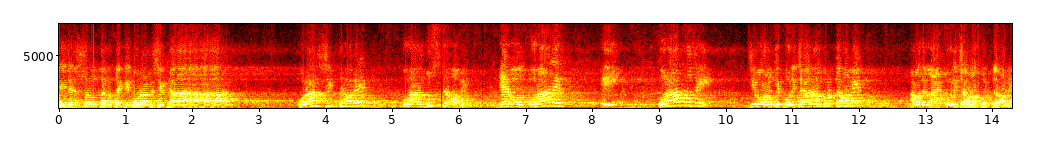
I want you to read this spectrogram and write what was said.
নিজের সন্তানটাকে কোরআন শিখান। কোরআন শিখতে হবে, কোরআন বুঝতে হবে এবং কোরআনের এই কোরআন অনুযায়ী জীবনকে পরিচালনা করতে হবে, আমাদের লাইফ পরিচালনা করতে হবে।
